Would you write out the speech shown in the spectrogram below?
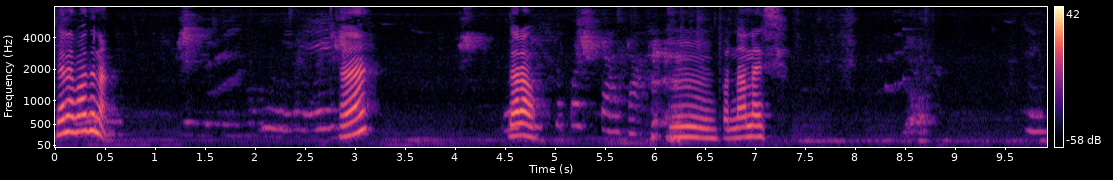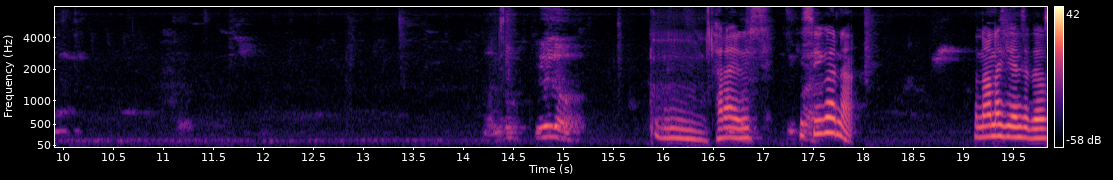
দে না বাদে না। হ্যাঁ? দাঁড়াও। হুম, তোর নানা খারাই রয়েছে কিছুই কয় না? নানা কি আনছে দেওয়া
